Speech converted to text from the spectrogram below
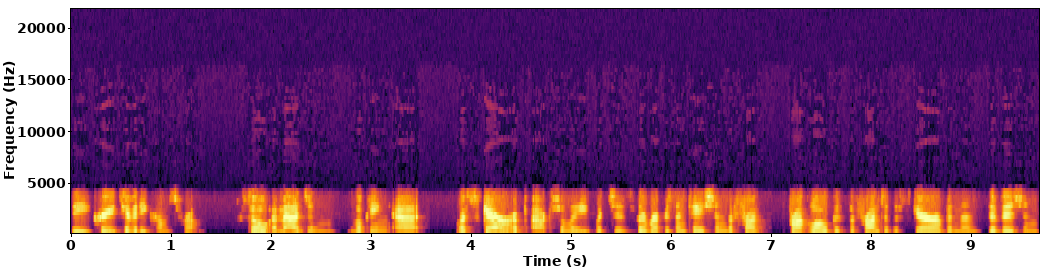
the creativity comes from. So imagine looking at a scarab, actually, which is the representation. The front front lobe is the front of the scarab, and the division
